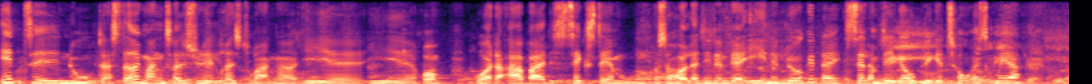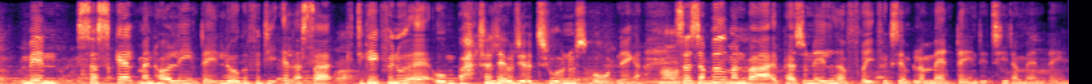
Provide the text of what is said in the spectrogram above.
indtil nu, der er stadig mange traditionelle restauranter i, øh, i øh, Rom, hvor der arbejdes seks dage om ugen. Og så holder de den der ene lukkedag, selvom det ikke er obligatorisk mere. Men så skal man holde en dag lukket, fordi ellers så, de kan ikke finde ud af åbenbart at lave de her turnusordninger. Så så ved man bare, at personalet har fri, for eksempel om mandagen, det er tit om mandagen.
